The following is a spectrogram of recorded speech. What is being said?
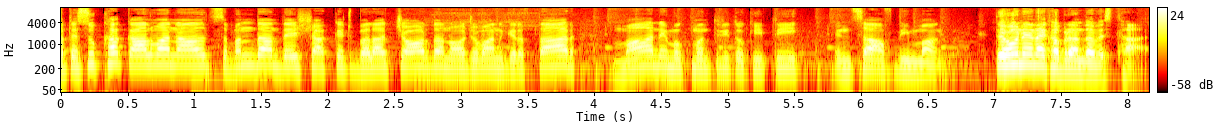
ਅਤੇ ਸੁੱਖਾ ਕਾਲਵਾ ਨਾਲ ਸਬੰਧਾਂ ਦੇ ਸ਼ੱਕ 'ਚ ਬਲਾਚੌਰ ਦਾ ਨੌਜਵਾਨ ਗ੍ਰਿਫਤਾਰ, ਮਾਂ ਨੇ ਮੁੱਖ ਮੰਤਰੀ ਤੋਂ ਕੀਤੀ ਇਨਸਾਫ ਦੀ ਮੰਗ। ਤੇ ਹੁਣ ਇਹਨਾਂ ਖਬਰਾਂ ਦਾ ਵਿਸਥਾਰ।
